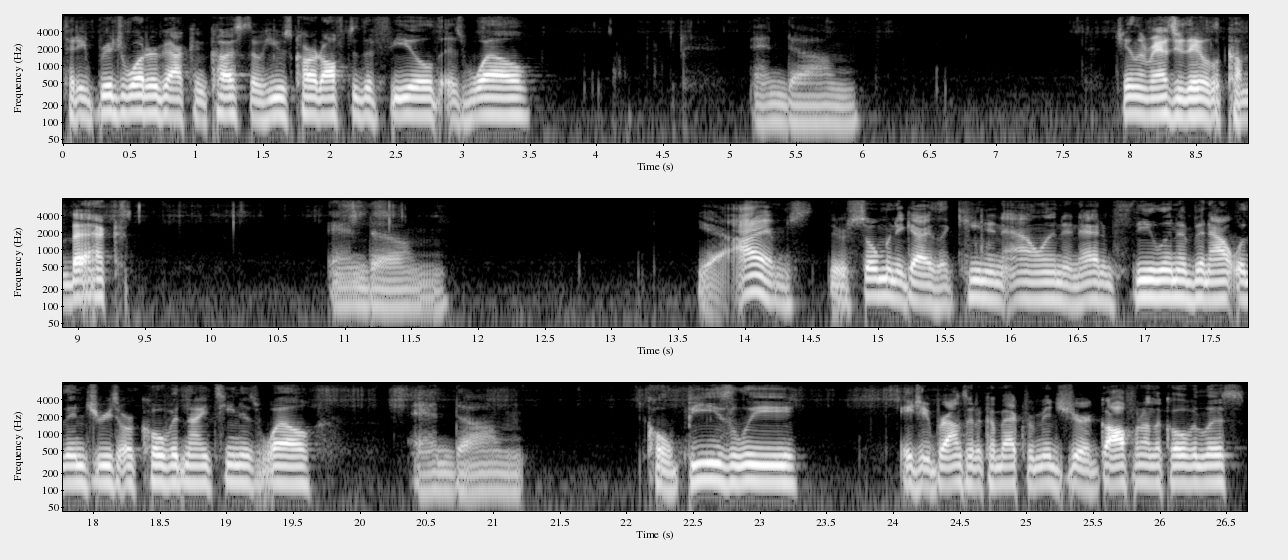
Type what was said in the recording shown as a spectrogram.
Teddy Bridgewater got concussed, so he was carted off to the field as well. And um, Jalen Ramsey was able to come back. And um, yeah, I am. There's so many guys like Keenan Allen and Adam Thielen have been out with injuries or COVID 19 as well. And um, Cole Beasley. AJ Brown's going to come back from injury. Jared Goff on the COVID list.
